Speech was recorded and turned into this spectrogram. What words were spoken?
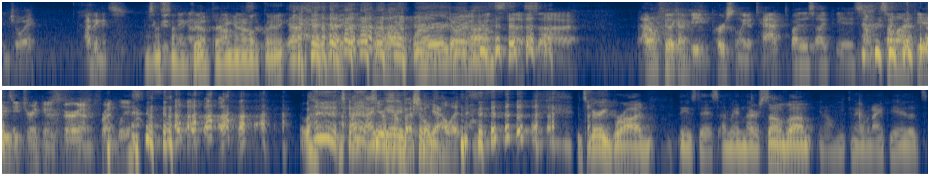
enjoy. I think it's it's That's a good not thing. a I don't know good if thing, I don't is the think. right- the right word, or Wow. if it's less. Uh, I don't feel like I'm being personally attacked by this IPA. Some some IPAs you drink and it's very unfriendly. I- to your IPA professional yeah. palate. it's very broad these days. I mean, there's some of them, you know, you can have an IPA that's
